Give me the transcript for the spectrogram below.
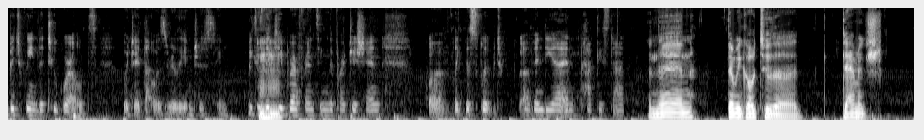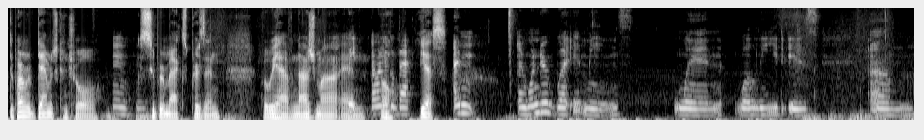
between the two worlds, which I thought was really interesting because Mhm. they keep referencing the partition of like the split of India and Pakistan. And then then we go to the damage Department of Damage Control Mm-hmm. Supermax prison where we have Najma and Wait, I want to oh go back. yes. I'm. I wonder what it means when Waleed is. Um,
